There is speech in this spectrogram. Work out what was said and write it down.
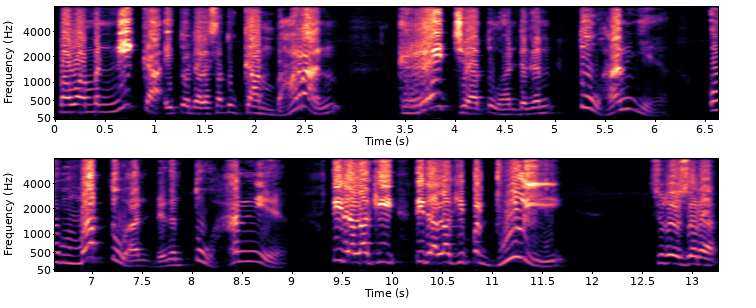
bahwa menikah itu adalah satu gambaran gereja Tuhan dengan Tuhannya umat Tuhan dengan Tuhannya. Tidak lagi tidak lagi peduli Saudara-saudara,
